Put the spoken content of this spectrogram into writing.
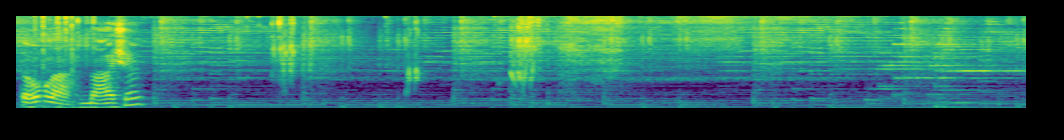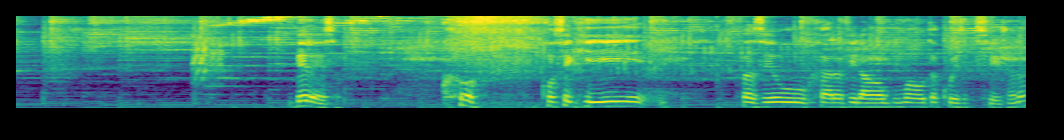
Então vamos lá, Naja. Beleza. Co consegui fazer o cara virar alguma outra coisa que seja, né?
